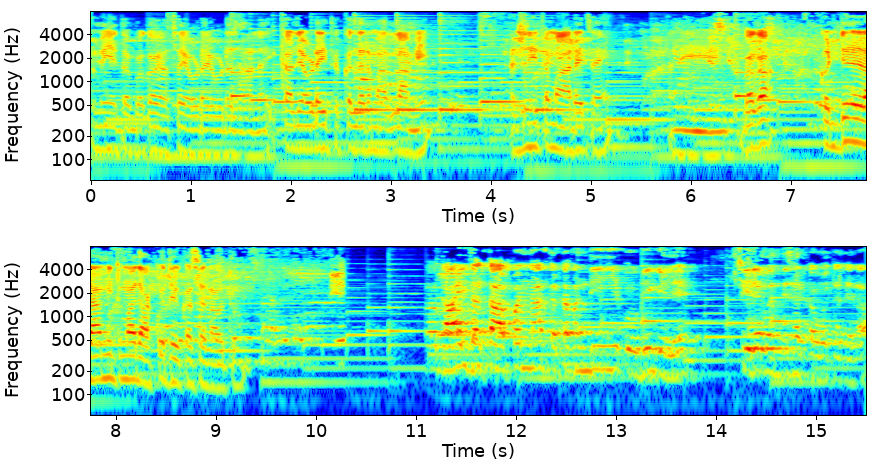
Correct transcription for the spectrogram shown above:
तुम्ही येतं बघा असा एवढा एवढा झालाय. काल एवढा इथं कलर मारला आम्ही. अजून इथं मारायचं आहे. आणि बघा कंटिन्यू आम्ही तुम्हाला दाखवतोय कसं लावतो. गाईज आता आपण ना तटबंदी उभी गेले. चिरेबंदी सारखा होता त्याला.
